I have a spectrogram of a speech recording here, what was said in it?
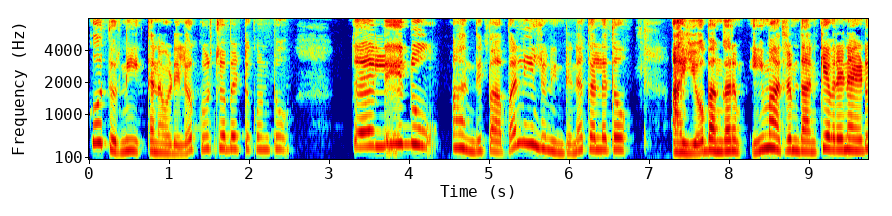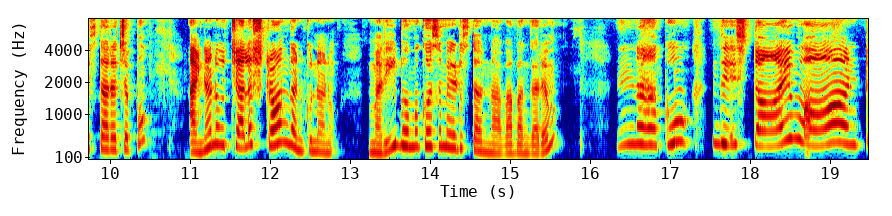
కూతుర్ని తన ఒడిలో కూర్చోబెట్టుకుంటూ. తెలీదు అంది పాప నీళ్ళు నిండిన కళ్ళతో. అయ్యో బంగారం ఈ మాత్రం దానికి ఎవరైనా ఏడుస్తారా చెప్పు? అయినా నువ్వు చాలా స్ట్రాంగ్ అనుకున్నాను. మరీ బొమ్మ కోసం ఏడుస్తున్నావా బంగారం? నాకు దిస్ టై వాంట్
